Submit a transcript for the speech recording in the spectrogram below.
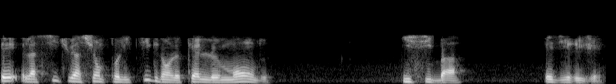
et la situation politique dans laquelle le monde, ici-bas, est dirigé.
